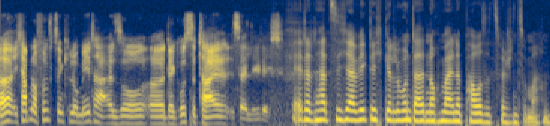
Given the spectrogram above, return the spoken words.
Äh, ich habe noch 15 Kilometer, also äh, der größte Teil ist erledigt. Ja, dann hat sich ja wirklich gelohnt, da nochmal eine Pause zwischen zu machen.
